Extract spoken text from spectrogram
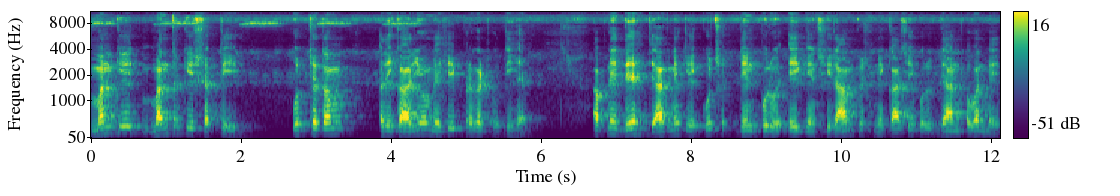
मन की, मंत्र की शक्ति उच्चतम अधिकारियों में ही प्रकट होती है। अपने देह त्यागने के कुछ दिन पूर्व एक दिन श्री रामकृष्ण ने काशीपुर उद्यान भवन में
